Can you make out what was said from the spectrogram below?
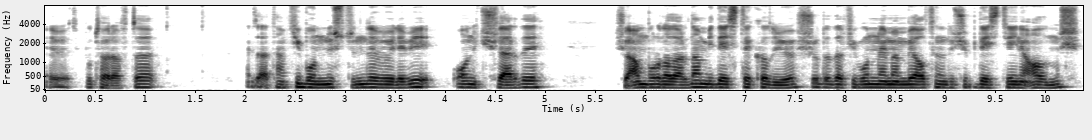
Evet bu tarafta zaten Fibo'nun üstünde böyle bir 13'lerde şu an buralardan bir destek alıyor. Şurada da Fibo'nun hemen bir altına düşüp desteğini almış.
